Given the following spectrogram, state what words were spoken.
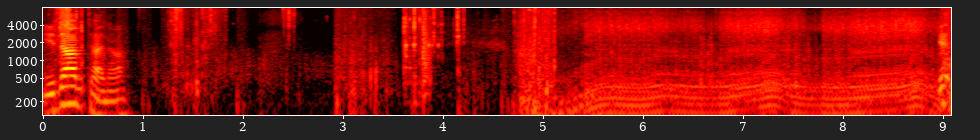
Yedi abi tane o. Gel.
